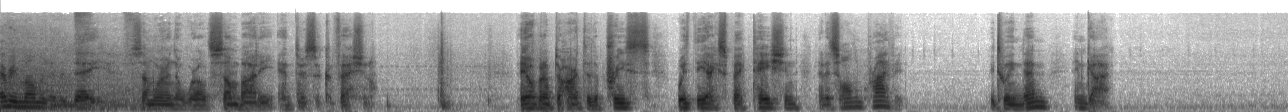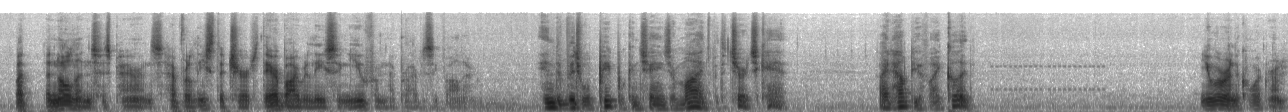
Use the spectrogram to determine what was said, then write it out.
Every moment of the day, somewhere in the world, somebody enters a confessional. They open up their heart to the priests with the expectation that it's all in private, between them and God. But the Nolans, his parents, have released the church, thereby releasing you from their privacy, Father. Individual people can change their minds, but the church can't. I'd help you if I could. You were in the courtroom.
